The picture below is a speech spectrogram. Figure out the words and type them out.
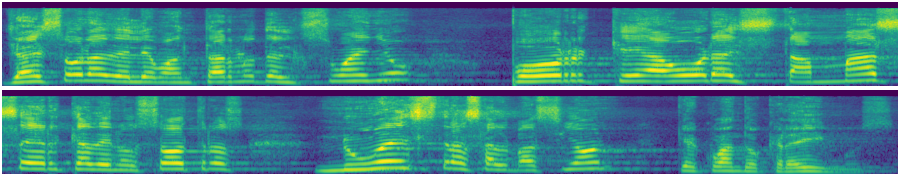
ya es hora de levantarnos del sueño porque ahora está más cerca de nosotros nuestra salvación que cuando creímos.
